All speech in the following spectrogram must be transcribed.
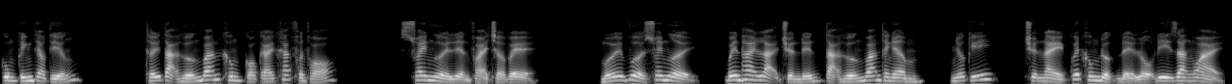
cung kính theo tiếng. Thấy tạ hướng vãn không có cái khác phân phó. Xoay người liền phải trở về. Mới vừa xoay người, bên hai lại truyền đến tạ hướng vãn thanh âm, nhớ kỹ, chuyện này quyết không được để lộ đi ra ngoài,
